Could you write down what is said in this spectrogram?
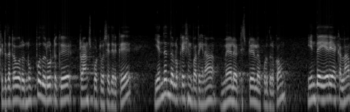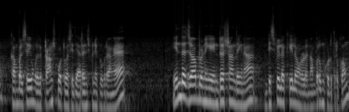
கிட்டத்தட்ட ஒரு முப்பது ரூட்டுக்கு டிரான்ஸ்போர்ட் வசதி இருக்குது எந்தெந்த லொக்கேஷன் பார்த்தீங்கன்னா மேலே டிஸ்பிளேயில் கொடுத்துருக்கோம். இந்த ஏரியாக்கெல்லாம் கம்பல்சரி உங்களுக்கு டிரான்ஸ்போர்ட் வசதி அரேஞ்ச் பண்ணி கொடுக்குறாங்க. இந்த ஜாப்பில் நீங்கள் இன்ட்ரெஸ்டாக இருந்தீங்கன்னா டிஸ்பிளேல கீழே உங்களோட நம்பரும் கொடுத்துருக்கோம்.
